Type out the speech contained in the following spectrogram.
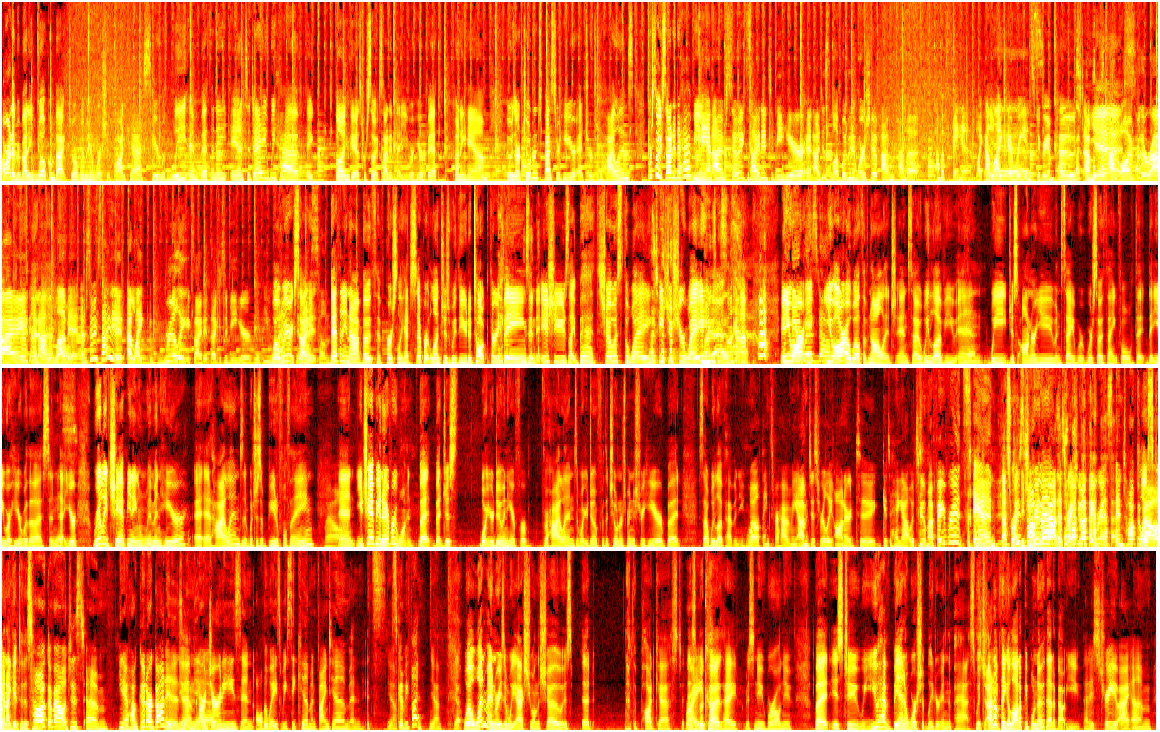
All right, everybody, welcome back to our Women in Worship podcast here with Lee and Bethany. And today we have a fun guest. We're so excited that you are here, Beth Cunningham, who is our children's pastor here at Church of the Highlands. We're so excited to have you. Man, I'm so excited to be here, and I just love women in worship. I'm I'm a I'm a fan. Like I like every Instagram post. I'm Yes. I'm on for the ride, and I love it. I'm so excited. I'm like really excited that I get to be here with you. Well, both we're excited. Awesome. Bethany and I both have personally had separate lunches with you to talk through things and issues. Like Beth, show us the way, teach us your ways. And you are wistom. you are a wealth of knowledge, and so we love you, and we just honor you and say we're, we're so thankful that, that you are here with us, and that you're really championing women here at, at Highlands, which is a beautiful thing. Wow. And you champion everyone, but but just what you're doing here for for Highlands and what you're doing for the children's ministry here. But so we love having you. Well, thanks for having me. I'm just really honored to get to hang out with two of my favorites, and That's right. Did you hear that? About, that's right. Two of my favorites, and How talk close about can I get to this? talk mic? about just um, you know how good our God is Yeah. and our journeys and all the ways we seek Him and find Him, and it's Yeah. it's gonna be fun. Yeah. Yep. Well, one main reason we asked you on the show is at the podcast Right. is because hey, it's new. We're all new, but is to you have been a worship leader in the past, which I don't think a lot of people know that about you. That is true. I um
